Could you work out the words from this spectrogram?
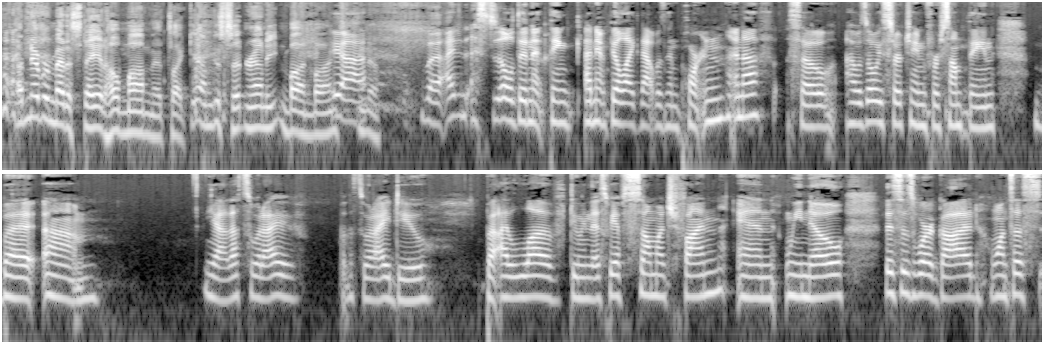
I've never met a stay-at-home mom that's like, "Yeah, I'm just sitting around eating bonbons." Yeah. You know. But I, I still didn't think, I didn't feel like that was important enough. So I was always searching for something. But, um, yeah, that's what I, but that's what I do. But I love doing this. We have so much fun and we know this is where God wants us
